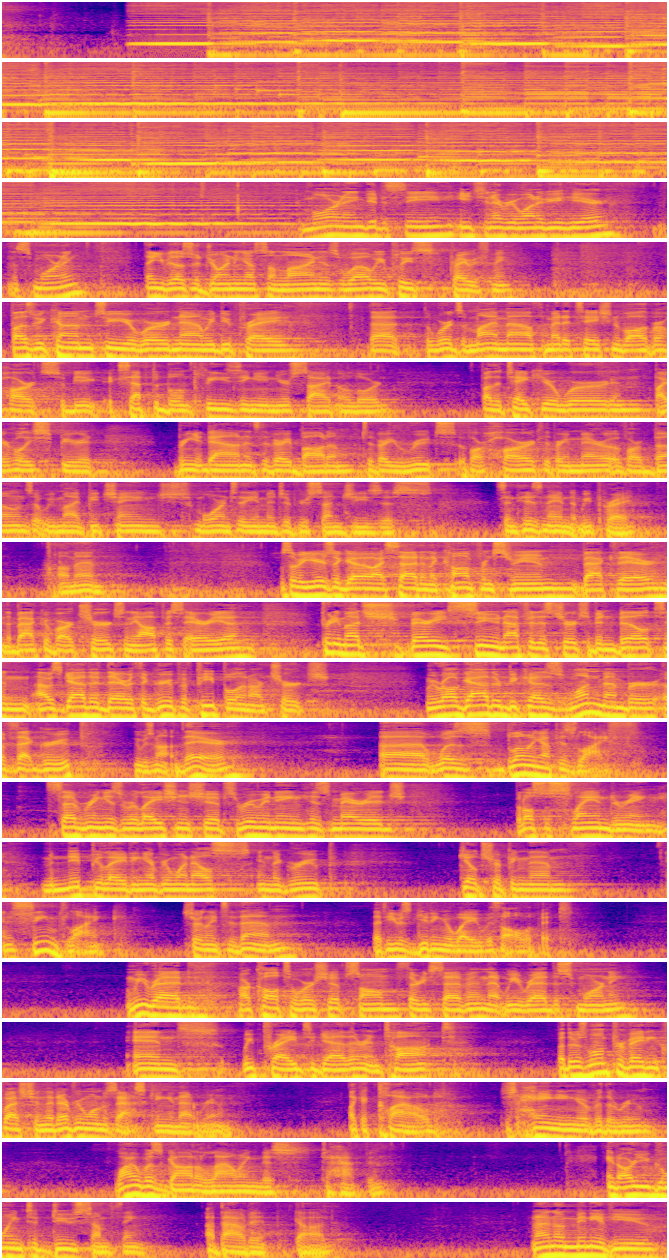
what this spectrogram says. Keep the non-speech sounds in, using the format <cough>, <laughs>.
Good morning. Good to see each and every one of you here this morning. Thank you for those who are joining us online as well. Will you please pray with me? But as we come to your word now, we do pray that the words of my mouth, the meditation of all of our hearts would be acceptable and pleasing in your sight, O Lord. Father, take your word and by your Holy Spirit, bring it down into the very bottom, to the very roots of our heart, to the very marrow of our bones, that we might be changed more into the image of your Son, Jesus. It's in his name that we pray. Amen. Several years ago, I sat in the conference room back there in the back of our church in the office area pretty much very soon after this church had been built, and I was gathered there with a group of people in our church. We were all gathered because one member of that group, who was not there, uh, was blowing up his life, severing his relationships, ruining his marriage, but also slandering, manipulating everyone else in the group, guilt tripping them. And it seemed like, certainly to them, that he was getting away with all of it. We read our call to worship, Psalm 37, that we read this morning, and we prayed together and talked. But there was one pervading question that everyone was asking in that room, like a cloud just hanging over the room. Why was God allowing this to happen? And are you going to do something about it, God? And I know many of you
